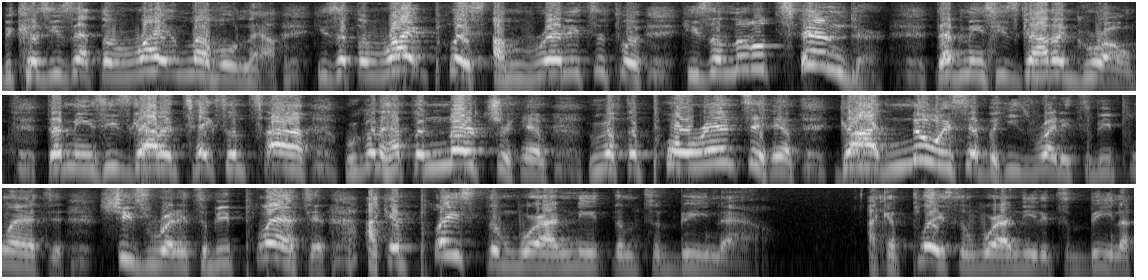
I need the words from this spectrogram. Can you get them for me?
because he's at the right level now. He's at the right place. I'm ready to put. He's a little tender. That means he's got to grow. That means he's got to take some time. We're going to have to nurture him. We have to pour into him. God knew he said, but he's ready to be planted. She's ready to be planted. I can place them where I need them to be now. I can place them where I need it to be now.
